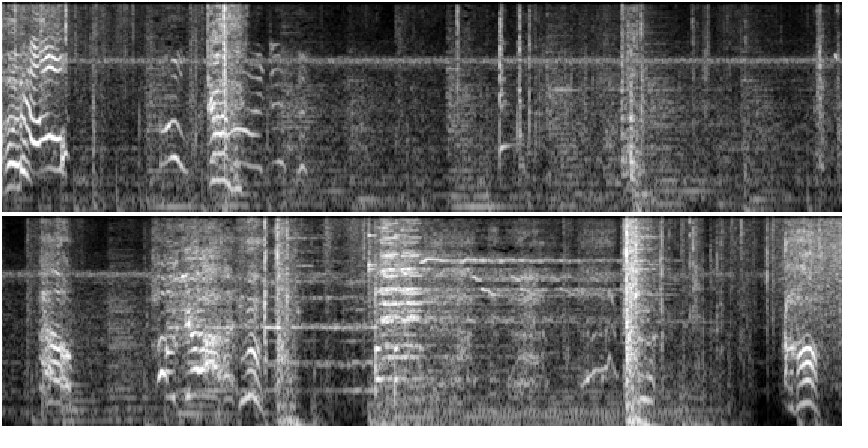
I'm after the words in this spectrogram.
Help! Oh, God! Help! Oh God! Fuck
